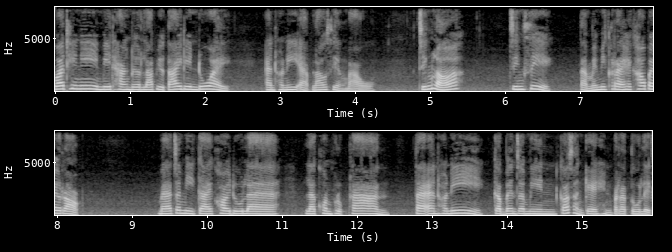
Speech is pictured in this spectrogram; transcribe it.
ว่าที่นี่มีทางเดินลับอยู่ใต้ดินด้วย แอนโทนีแอบเล่าเสียงเบา จริงเหรอ จริงสิ แต่ไม่มีใครให้เข้าไปหรอก แม้จะมีไกด์คอยดูแล และคนพลุกพล่าน แต่แอนโทนีกับเบนจามินก็สังเกตเห็นประตูเหล็ก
